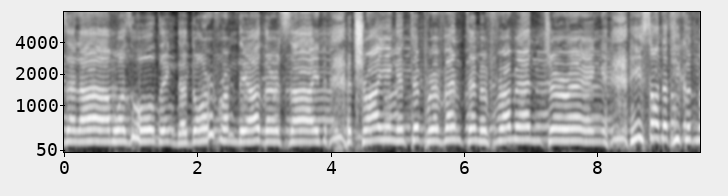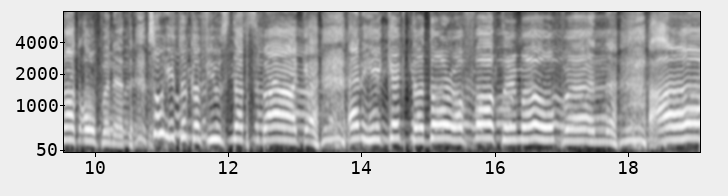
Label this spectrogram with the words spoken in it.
salam was holding the door from the other side, trying to prevent him from entering. He saw that he could not open it, so he took a few steps back and he kicked the door of Fatima open. Ah,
